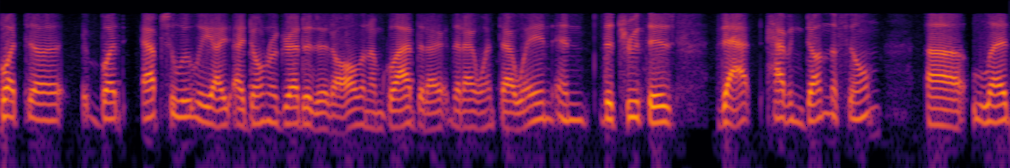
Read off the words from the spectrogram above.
But uh but absolutely I I don't regret it at all. And I'm glad that I that I went that way. And and the truth is that having done the film uh led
